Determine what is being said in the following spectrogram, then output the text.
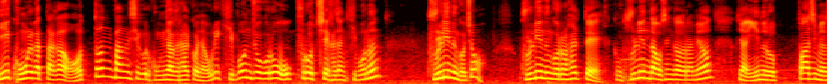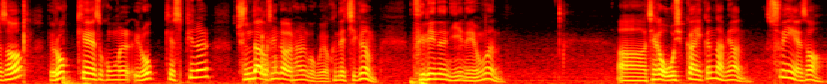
이 공을 갖다가 어떤 방식으로 공략을 할 거냐. 우리 기본적으로 옥프로치의 가장 기본은 굴리는 거죠. 굴리는 거를 할 때 그럼 굴린다고 생각을 하면 그냥 인으로 빠지면서 이렇게 해서 공을 이렇게 스핀을 준다고 생각을 하는 거고요. 근데 지금 드리는 이 내용은 어, 제가 50강이 끝나면 스윙에서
